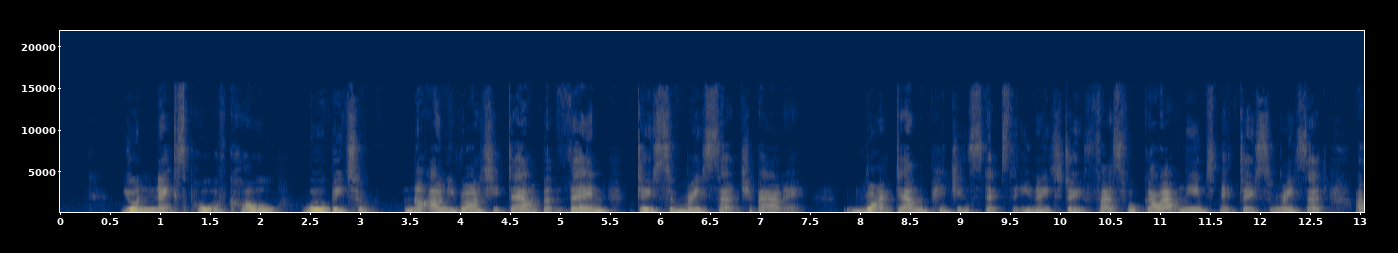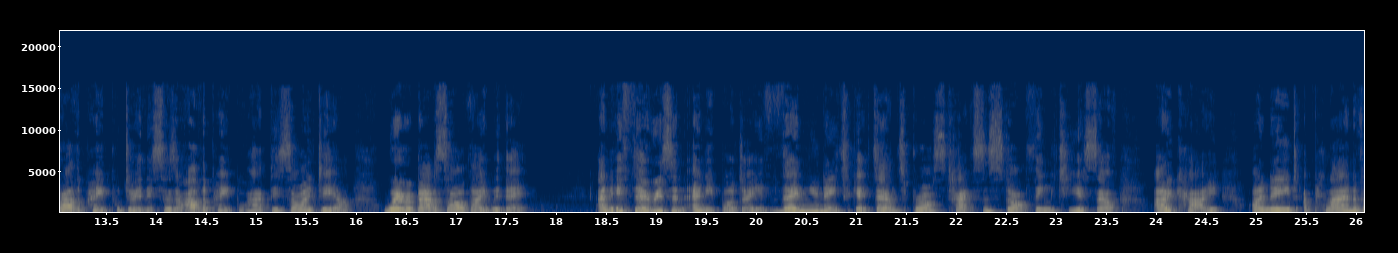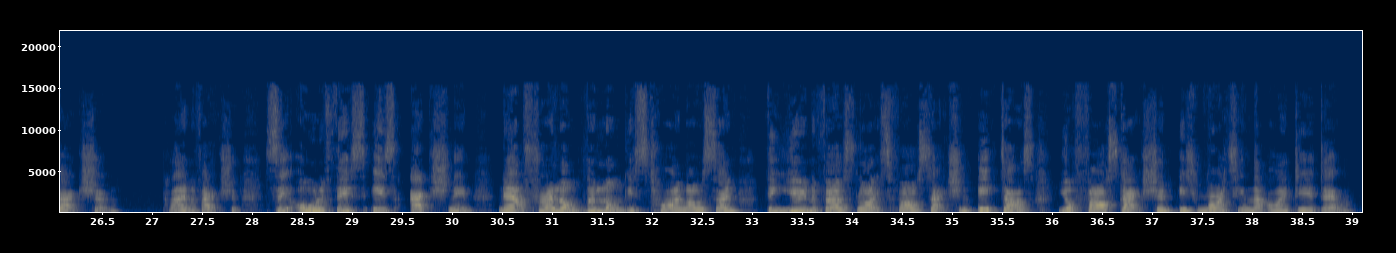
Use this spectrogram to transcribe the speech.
Your next port of call will be to not only write it down, but then do some research about it. Write down the pigeon steps that you need to do. First of all, go out on the internet, do some research. Are other people doing this? Has other people had this idea? Whereabouts are they with it? And if there isn't anybody, then you need to get down to brass tacks and start thinking to yourself, okay, I need a plan of action plan of action. See, all of this is actioning. Now, for a long, the longest time, I was saying the universe likes fast action. It does. Your fast action is writing that idea down.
